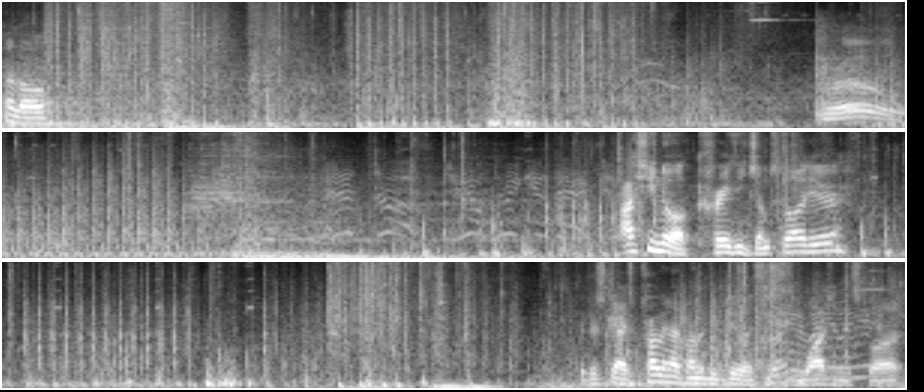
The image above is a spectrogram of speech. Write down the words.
Hello. Bro. Heads up. Jailbreak is active. I actually know a crazy jump spot here. But this guy's probably not gonna be doing do it since he's watching the spot.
